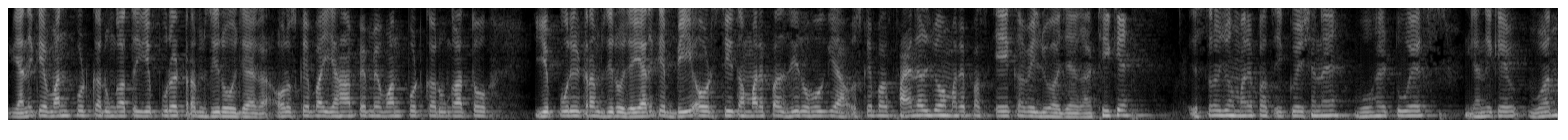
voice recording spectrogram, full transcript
यानी कि वन पुट करूँगा तो ये पूरा टर्म ज़ीरो हो जाएगा। और उसके बाद यहाँ पे मैं वन पुट करूँगा तो ये पूरी टर्म ज़ीरो हो जाएगी यानी कि बी और सी तो हमारे पास ज़ीरो हो गया। उसके बाद फाइनल जो हमारे पास ए का वैल्यू आ जाएगा, ठीक है? इस तरह जो हमारे पास इक्वेशन है, वो है टू एक्स यानी कि one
